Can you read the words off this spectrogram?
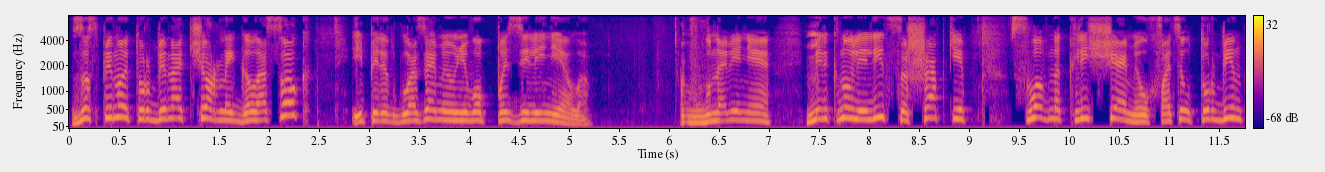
за спиной Турбина черный голосок, и перед глазами у него позеленело. В мгновение мелькнули лица, шапки, словно клещами ухватил Турбин,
